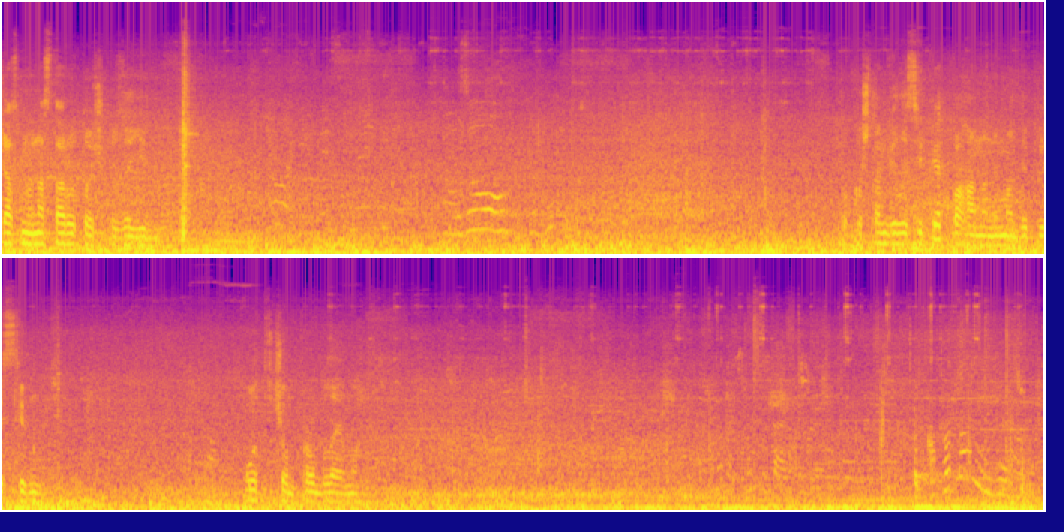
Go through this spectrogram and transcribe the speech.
Зараз ми на стару точку заїдемо. Тільки ж там велосипед погано нема де пристібнути. От в чому проблема. А потом уже...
